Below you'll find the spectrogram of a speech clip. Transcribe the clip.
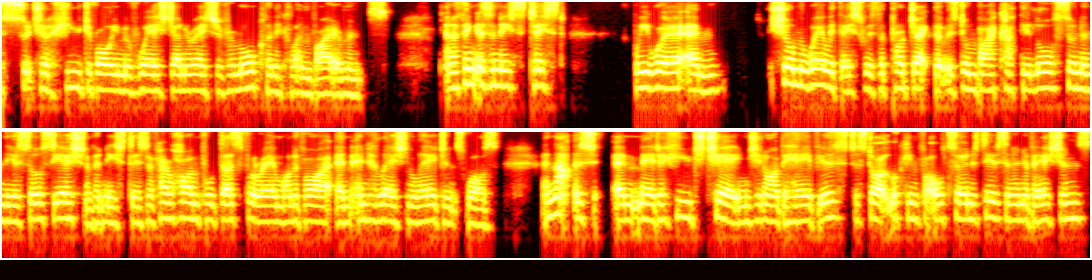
such a huge volume of waste generated from all clinical environments. And I think as an anaesthetist, we were um, shown the way with this was the project that was done by Kathy Lawson and the Association of Anaesthetists of how harmful desflurane, one of our um, inhalational agents, was. And that has um, made a huge change in our behaviours to start looking for alternatives and innovations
